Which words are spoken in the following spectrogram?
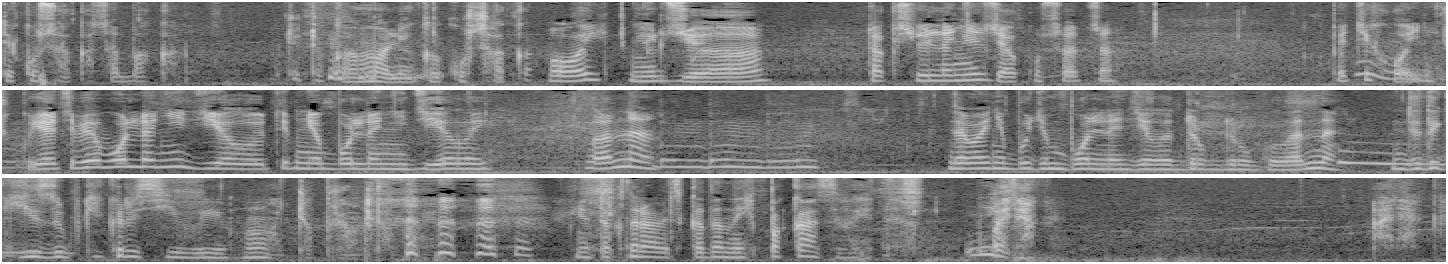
Ты кусака собака. Ты такая маленькая кусака. Ой, нельзя. Так сильно нельзя кусаться. Потихонечку. Я тебе больно не делаю, ты мне больно не делай. Ладно? Бум-бум-бум. Давай не будем больно делать друг другу, ладно? Да такие зубки красивые. Ой, ты прям так. Мне так нравится, когда она их показывает. Вот так. Вот так.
